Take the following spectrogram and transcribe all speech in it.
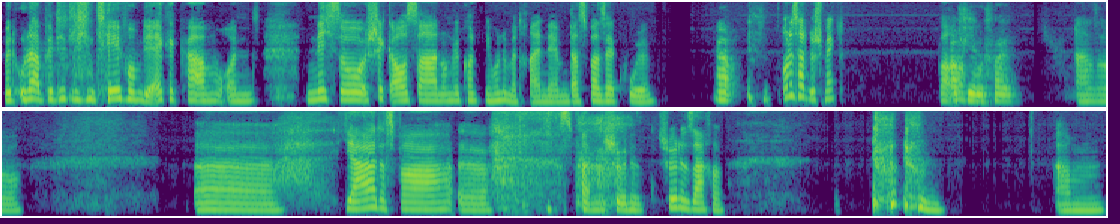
mit unappetitlichen Themen um die Ecke kamen und nicht so schick aussahen und wir konnten die Hunde mit reinnehmen. Das war sehr cool. Ja. Und es hat geschmeckt. War Auf jeden gut. Fall. Also, äh, ja, das war, äh, das war eine schöne, schöne Sache. ähm,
